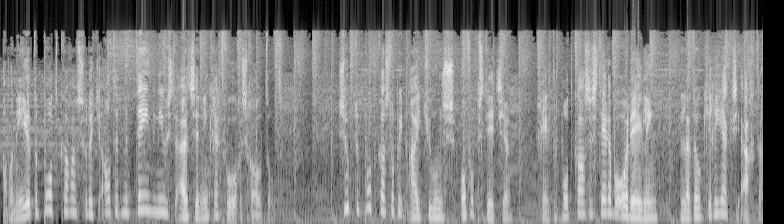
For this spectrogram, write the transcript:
Abonneer je op de podcast, zodat je altijd meteen de nieuwste uitzending krijgt voorgeschoteld. Zoek de podcast op in iTunes of op Stitcher, geef de podcast een sterrenbeoordeling en laat ook je reactie achter.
